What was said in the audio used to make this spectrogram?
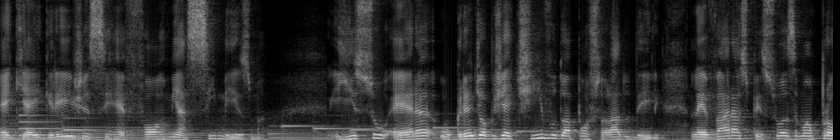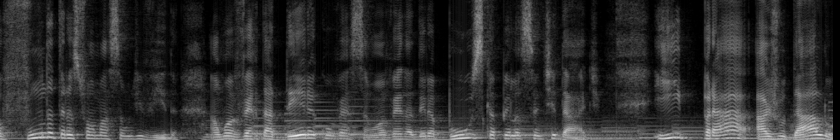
é que a igreja se reforme a si mesma. Isso era o grande objetivo do apostolado dele: levar as pessoas a uma profunda transformação de vida, a uma verdadeira conversão, a uma verdadeira busca pela santidade. E para ajudá-lo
